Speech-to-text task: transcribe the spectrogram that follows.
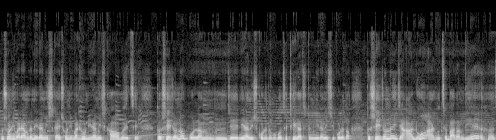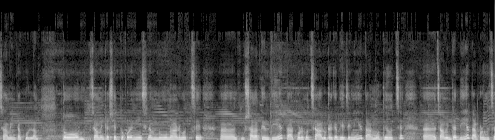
তো শনিবারে আমরা নিরামিষ খাই, শনিবারেও নিরামিষ খাওয়া হয়েছে। তো সেই জন্য বললাম যে নিরামিষ করে দেবো। বলছে, ঠিক আছে, তুমি নিরামিষই করে দাও। তো সেই জন্যই যে আলু আর হচ্ছে বাদাম দিয়ে চাউমিনটা করলাম। তো চাউমিনটা সেদ্ধ করে নিয়েছিলাম নুন আর হচ্ছে সাদা তেল দিয়ে। তারপরে হচ্ছে আলুটাকে ভেজে নিয়ে তার মধ্যে হচ্ছে চাউমিনটা দিয়ে তারপর হচ্ছে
